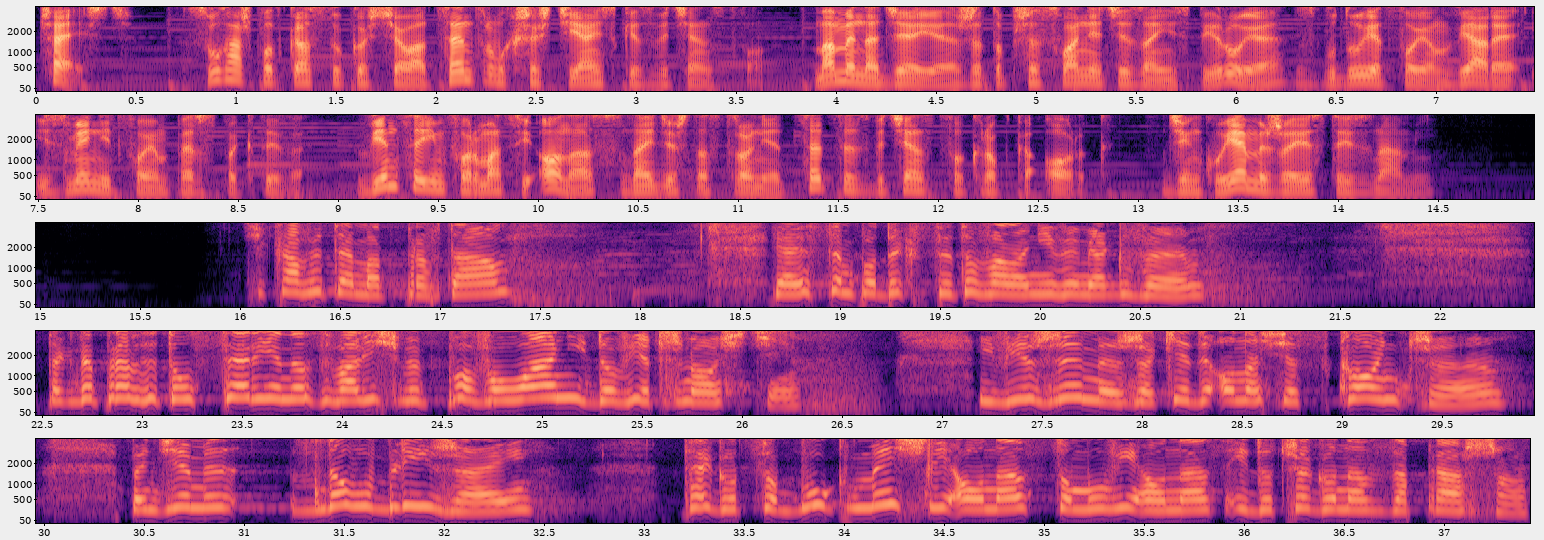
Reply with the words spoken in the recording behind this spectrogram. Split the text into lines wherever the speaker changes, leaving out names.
Cześć! Słuchasz podcastu Kościoła Centrum Chrześcijańskie Zwycięstwo. Mamy nadzieję, że to przesłanie Cię zainspiruje, zbuduje Twoją wiarę i zmieni Twoją perspektywę. Więcej informacji o nas znajdziesz na stronie cczwycięstwo.org. Dziękujemy, że jesteś z nami.
Ciekawy temat, prawda? Ja jestem podekscytowana, nie wiem jak wy. Tak naprawdę tą serię nazwaliśmy Powołani do wieczności. I wierzymy, że kiedy ona się skończy, będziemy znowu bliżej tego, co Bóg myśli o nas, co mówi o nas i do czego nas zaprasza.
